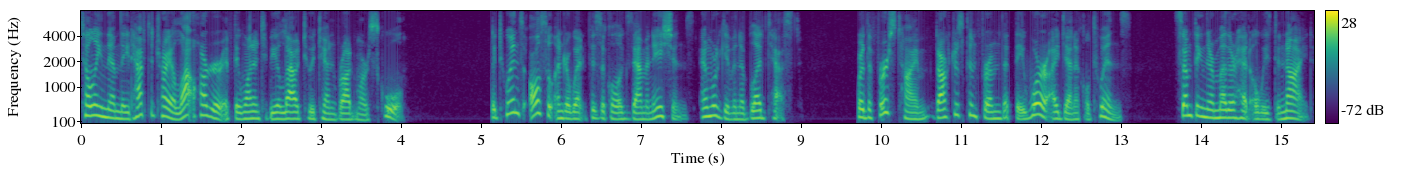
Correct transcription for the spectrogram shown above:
telling them they'd have to try a lot harder if they wanted to be allowed to attend Broadmoor School. The twins also underwent physical examinations and were given a blood test. For the first time, doctors confirmed that they were identical twins, something their mother had always denied.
